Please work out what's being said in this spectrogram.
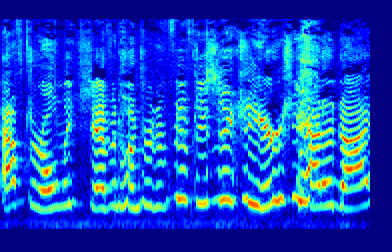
After only 756 years, he had to die?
